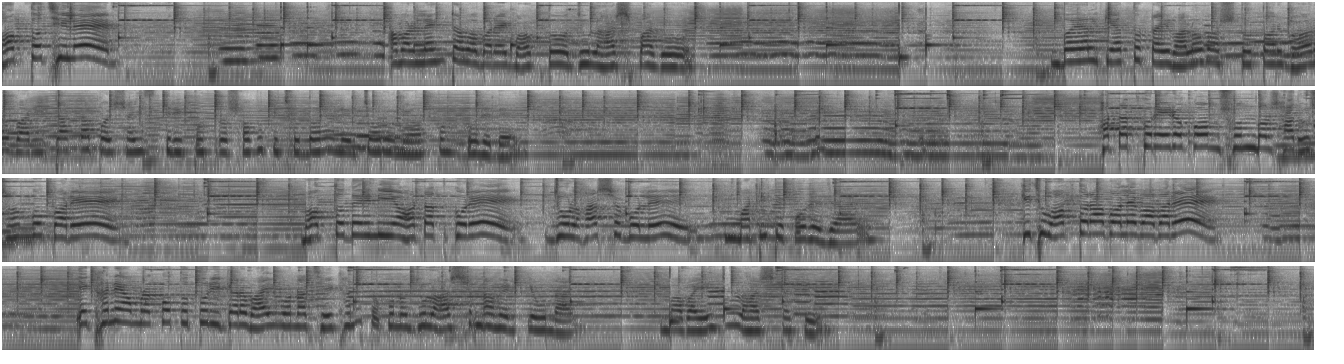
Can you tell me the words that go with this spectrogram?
ভক্ত ছিলেন। আমার ল্যাংটা বাবার এক ভক্ত, জুলহাস পাগল। দয়ালকে এতটাই ভালোবাসতো, তার ঘর, বাড়ি, টাকা পয়সা, স্ত্রী, পুত্র সব কিছু দয়ালের চরণে অর্পণ করে দেয় হঠাৎ করে এরকম সুন্দর সাধু সঙ্গ করে। ভক্তদের নিয়ে হঠাৎ করে জুলহাস বলে মাটিতে পড়ে যায়। কিছু ভক্তরা বলে, বাবারে, এখানে আমরা কত তরিকার ভাই বোন আছে, এখানে তো কোনো জুলহাস নামের কেউ নাই। বাবা, এই জুলহাসটাকে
